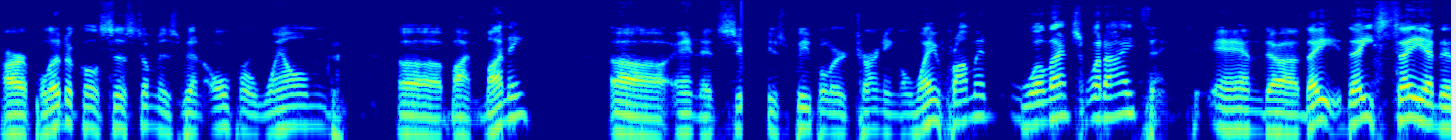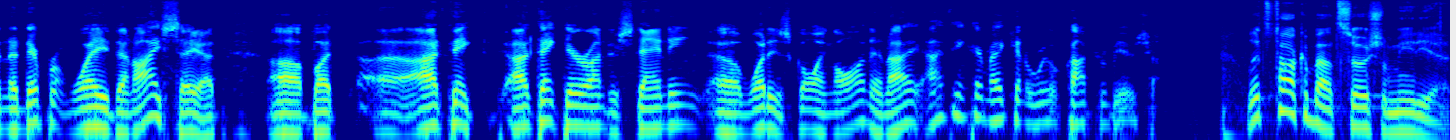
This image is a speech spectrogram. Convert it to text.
our political system has been overwhelmed uh, by money uh, and that serious people are turning away from it. Well, that's what I think, and uh, they they say it in a different way than I say it. Uh, but uh, I think I think they're understanding uh, what is going on, and I, I think they're making a real contribution. Let's talk about social media.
